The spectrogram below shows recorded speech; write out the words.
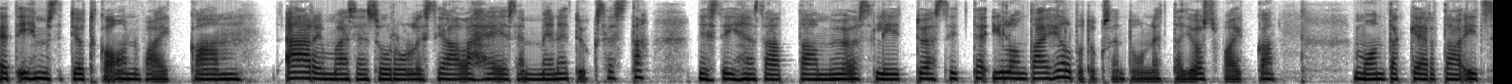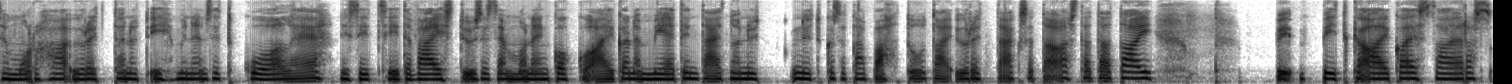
Että ihmiset, jotka on vaikka äärimmäisen surullisia läheisen menetyksestä, niin siihen saattaa myös liittyä sitten ilon tai helpotuksen tunnetta, jos vaikka – monta kertaa itsemurhaa yrittänyt ihminen sitten kuolee, niin sitten siitä väistyy se semmoinen kokoaikainen mietintä, että no nyt, nytkö se tapahtuu tai yrittääkö se taas tätä tai pitkäaikaissairas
